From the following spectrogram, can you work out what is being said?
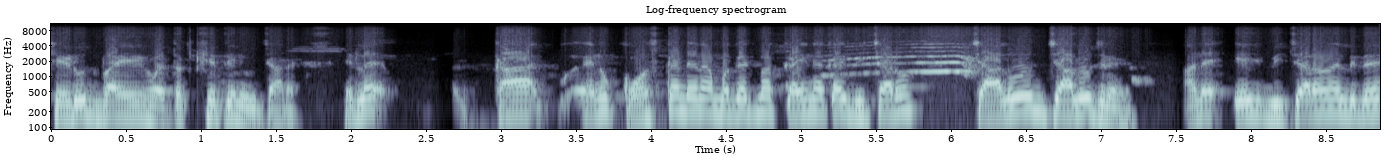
ખેડૂત ભાઈ હોય તો ખેતીનું વિચારે. એટલે કા એનું કોન્સ્ટન્ટ એના મગજમાં કઈ ના કઈ વિચારો ચાલુ ચાલુ જ રહે. અને એ વિચારોને લીધે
